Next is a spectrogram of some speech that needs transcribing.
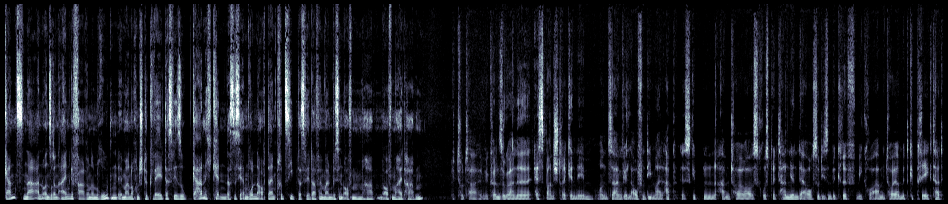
ganz nah an unseren eingefahrenen Routen immer noch ein Stück Welt, das wir so gar nicht kennen. Das ist ja im Grunde auch dein Prinzip, dass wir dafür mal ein bisschen Offen haben, Offenheit haben. Total. Wir können sogar eine S-Bahn-Strecke nehmen und sagen, wir laufen die mal ab. Es gibt einen Abenteurer aus Großbritannien, der auch so diesen Begriff Mikroabenteuer mit geprägt hat.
